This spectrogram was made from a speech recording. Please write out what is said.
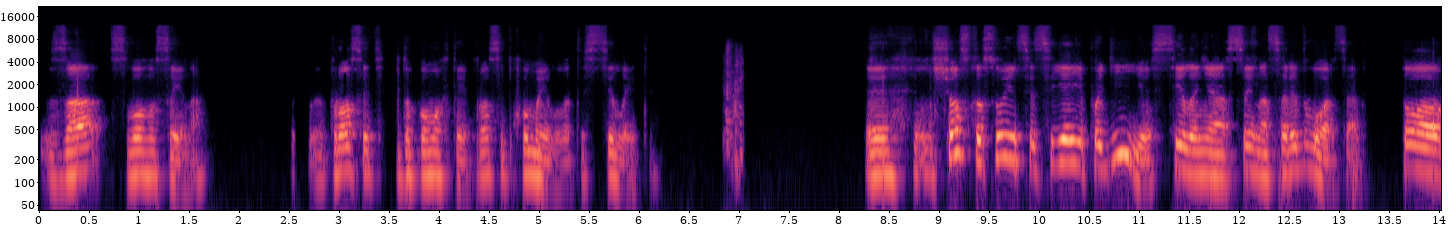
за свого Сина, просить допомогти, просить помилувати, зцілити. Е, що стосується цієї події, зцілення сина царедворця, то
